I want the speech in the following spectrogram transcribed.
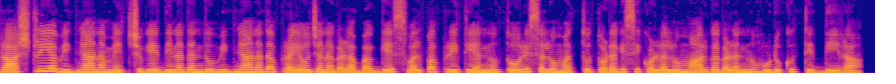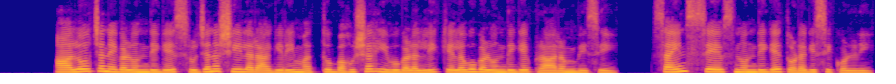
ರಾಷ್ಟ್ರೀಯ ವಿಜ್ಞಾನ ಮೆಚ್ಚುಗೆ ದಿನದಂದು ವಿಜ್ಞಾನದ ಪ್ರಯೋಜನಗಳ ಬಗ್ಗೆ ಸ್ವಲ್ಪ ಪ್ರೀತಿಯನ್ನು ತೋರಿಸಲು ಮತ್ತು ತೊಡಗಿಸಿಕೊಳ್ಳಲು ಮಾರ್ಗಗಳನ್ನು ಹುಡುಕುತ್ತಿದ್ದೀರಾ? ಆಲೋಚನೆಗಳೊಂದಿಗೆ ಸೃಜನಶೀಲರಾಗಿರಿ ಮತ್ತು ಬಹುಶಃ ಇವುಗಳಲ್ಲಿ ಕೆಲವುಗಳೊಂದಿಗೆ ಪ್ರಾರಂಭಿಸಿ. ಸೈನ್ಸ್ ಸೇವ್ಸ್ನೊಂದಿಗೆ ತೊಡಗಿಸಿಕೊಳ್ಳಿ.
